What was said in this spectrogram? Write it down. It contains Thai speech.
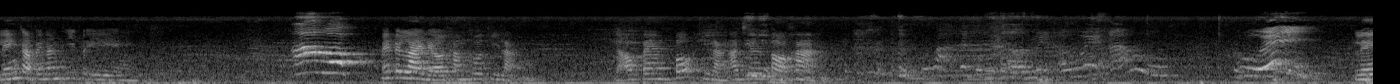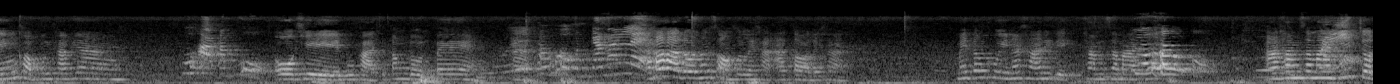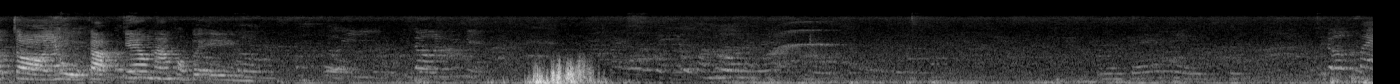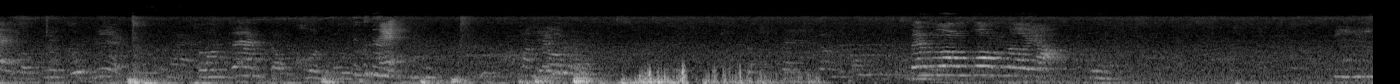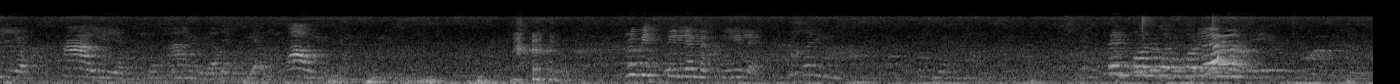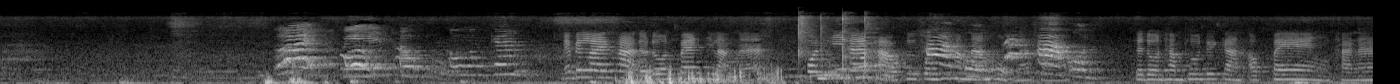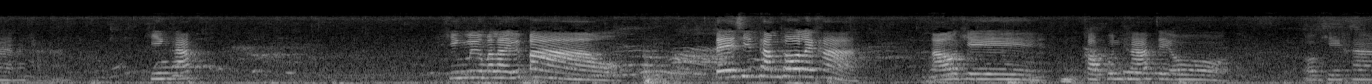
เล้งกลับไปนั่งที่ตัวเองอไม่เป็นไรเดี๋ยวทำโทษทีหลัง เดี๋ยวเอาแป้งโป๊ะทีหลังอาเชิญต่อค่ะ เล้งขอบคุณครับยังผู้หาทำโผล่โอเคภูผาจะต้องโดนแป้งอะทำโผล่เหมือนกันนั่นแหละโดนทั้งสองคนเลยค่ะอะต่อเลยค่ะ ไม่ต้องคุยนะคะเด็กๆทำสมาธิ อะทำสมาธิจดจ่ออยู่กับแก้วน้ำของตัวเองโดนแป้งตกหนึ่งคนเนี่ยโดนแป้งตกคนหนึ่งเป็นวงกลมเลยอะสี่เหลี่ยมห้าเหลี่ยมห้าเหลี่ยมเหลี่ยมเก้าเหลี่ยมรูปสี่เหลี่ยมแบบนี้แหละเป็นคนคนคนเดียว เอ้ยปีนเขาเขามันแกล้ง ไม่เป็นไรค่ะ เดี๋ยวโดนแป้งทีหลังนะ คนที่หน้าขาวคือคนที่ทำน้ำหกนะคะ จะโดนทำโทษด้วยการเอาแป้งทาหน้านะคะ คิงครับ คิงลืมอะไรหรือเปล่า เตชินทำโทษเลยค่ะ เอาโอเค ขอบคุณครับเจโอ โอเคค่ะ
